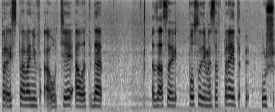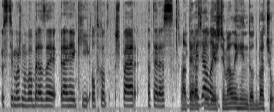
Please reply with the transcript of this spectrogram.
prespávaniu v aute, ale teda zase posunieme sa vpred, už ste možno v obraze raňajky, odchod, špár a teraz A teraz ďalej. ešte malý hint od Baču.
